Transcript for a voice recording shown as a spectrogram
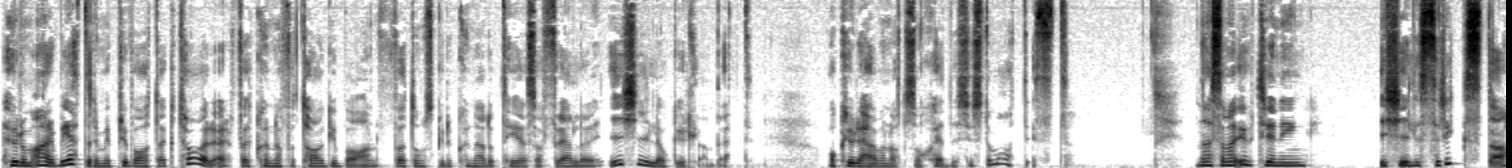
hur de arbetade med privata aktörer för att kunna få tag i barn för att de skulle kunna adopteras av föräldrar i Chile och utlandet. Och hur det här var något som skedde systematiskt. När en sån här utredning i Chiles riksdag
